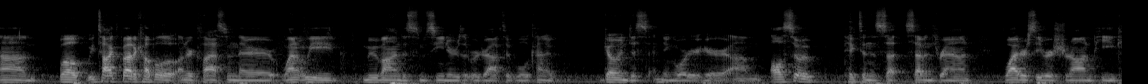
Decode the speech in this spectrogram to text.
Um, well, we talked about a couple of underclassmen there. Why don't we move on to some seniors that were drafted? We'll kind of go in descending order here. Um, also picked in the se- seventh round, wide receiver Charone Peake,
